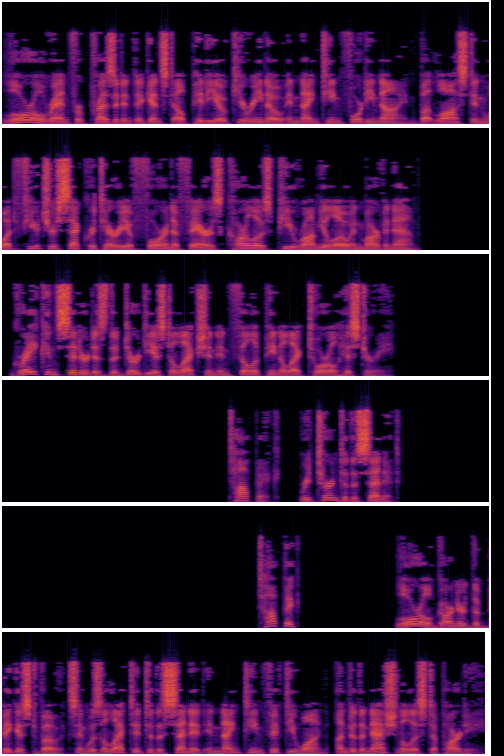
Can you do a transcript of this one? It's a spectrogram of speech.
Laurel ran for president against Elpidio Quirino in 1949 but lost in what future Secretary of Foreign Affairs Carlos P. Romulo and Marvin M. Gray considered as the dirtiest election in Philippine electoral history. Return to the Senate Laurel garnered the biggest votes and was elected to the Senate in 1951, under the Nacionalista Party.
